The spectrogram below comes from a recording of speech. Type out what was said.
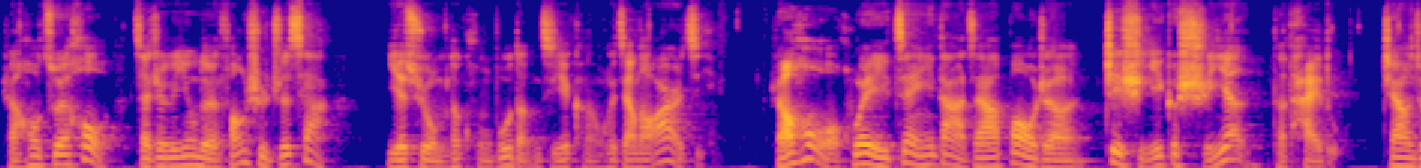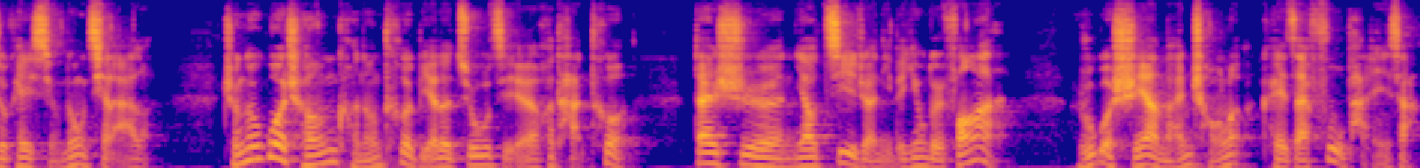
然后最后，在这个应对方式之下。也许我们的恐怖等级可能会降到二级，然后我会建议大家抱着这是一个实验的态度，这样就可以行动起来了。整个过程可能特别的纠结和忐忑，但是你要记着你的应对方案。如果实验完成了，可以再复盘一下。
